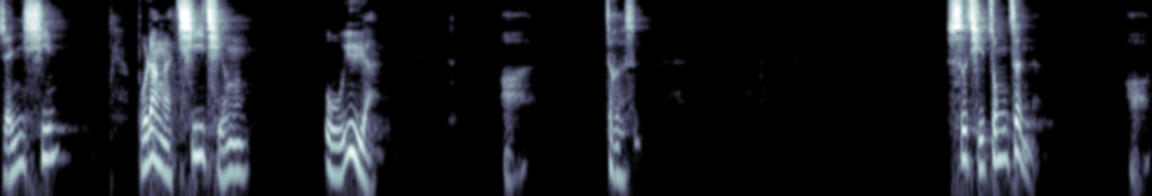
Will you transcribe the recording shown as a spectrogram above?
人心，不让啊七情五欲啊啊，这个是失其中正的。哦，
